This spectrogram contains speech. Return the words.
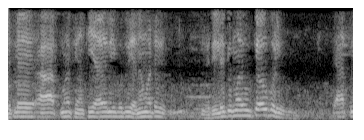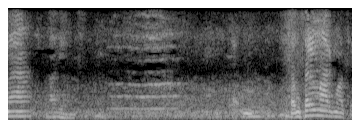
એટલે આ આત્મા ક્યાંથી આવ્યો ને એ બધું એના માટે રિલેટિવમાં એવું કેવું પડ્યું. કે આત્મા સંસરણ માર્ગમાં છે.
